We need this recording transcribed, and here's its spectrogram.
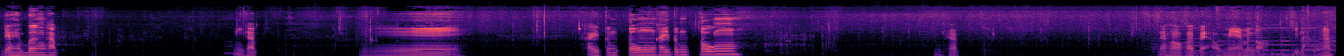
เดี๋ยวให้เบิ้งครับ นี่ครับนี่ไข่ตรงตรงๆไข่ตรงตรงๆนี่ครับเดี๋ยวเขาค่อยไปเอาแม่มันออกที่หลังเนาะ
